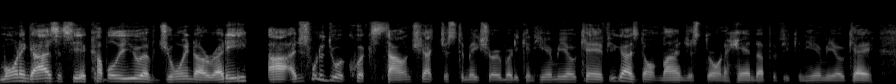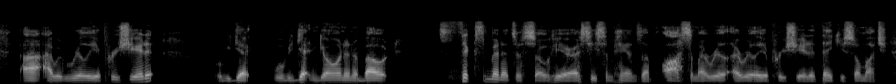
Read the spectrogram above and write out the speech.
Morning, guys. I see a couple of you have joined already. Uh, I just want to do a quick sound check just to make sure everybody can hear me okay. If you guys don't mind just throwing a hand up if you can hear me okay, uh, I would really appreciate it. We'll be get we'll be getting going in about six minutes or so here. I see some hands up. Awesome. I really I really appreciate it. Thank you so much.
